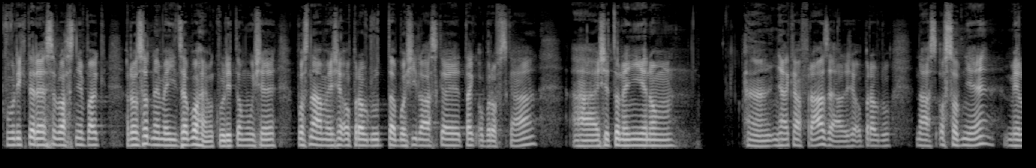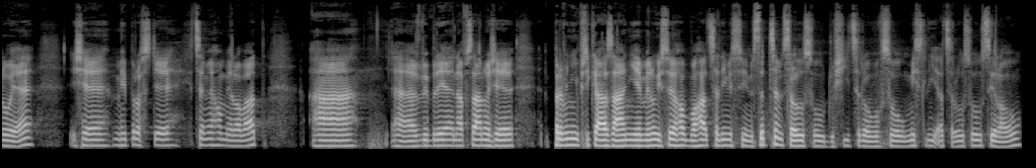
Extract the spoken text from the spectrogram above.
kvůli které se vlastně pak rozhodneme jít za Bohem, kvůli tomu, že poznáme, že opravdu ta boží láska je tak obrovská a že to není jenom eh, nějaká fráze, ale že opravdu nás osobně miluje, že my prostě chceme ho milovat a v Biblii je napsáno, že první přikázání je miluj svého Boha celým svým srdcem, celou svou duší, celou svou myslí a celou svou silou.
